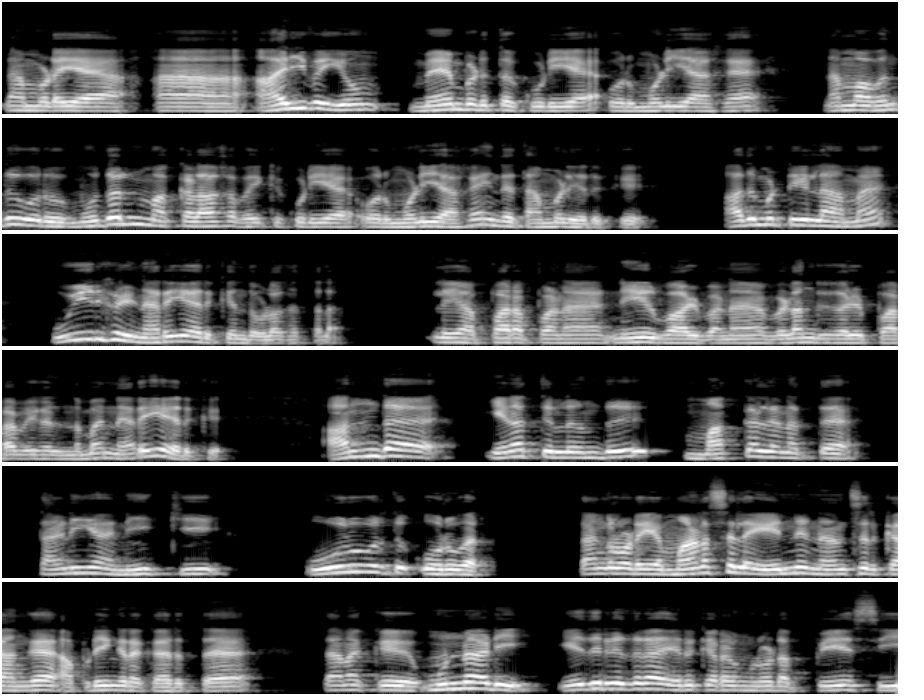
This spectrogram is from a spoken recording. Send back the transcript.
நம்முடைய அறிவையும் மேம்படுத்தக்கூடிய ஒரு மொழியாக நம்ம வந்து ஒரு முதல் மக்களாக வைக்கக்கூடிய ஒரு மொழியாக இந்த தமிழ் இருக்குது அது மட்டும் இல்லாமல் உயிர்கள் நிறைய இருக்குது இந்த உலகத்தில். இல்லையா? பரப்பனை நீர் வாழ்வன விலங்குகள் பறவைகள் இந்த மாதிரி நிறைய இருக்குது அந்த இனத்திலிருந்து மக்கள் இனத்தை தனியாக நீக்கி ஒருவருக்கு ஒருவர் தங்களுடைய மனசில் என்ன நினச்சிருக்காங்க அப்படிங்கிற கருத்தை தனக்கு முன்னாடி எதிரெதிராக இருக்கிறவங்களோட பேசி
